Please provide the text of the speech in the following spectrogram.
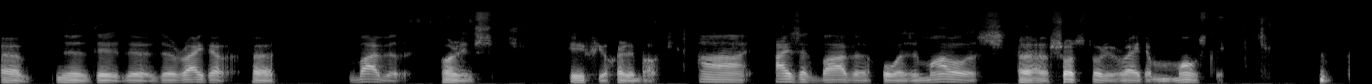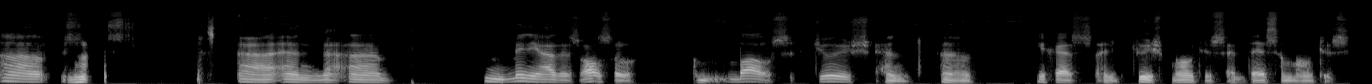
uh, the, the, the, writer uh, Babel, for instance, if you heard about it. Uh, Isaac Babel, who was a marvelous uh, short story writer, mostly. Uh, uh, and um, many others also, both Jewish and uh, he has Jewish motives and there's some motives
